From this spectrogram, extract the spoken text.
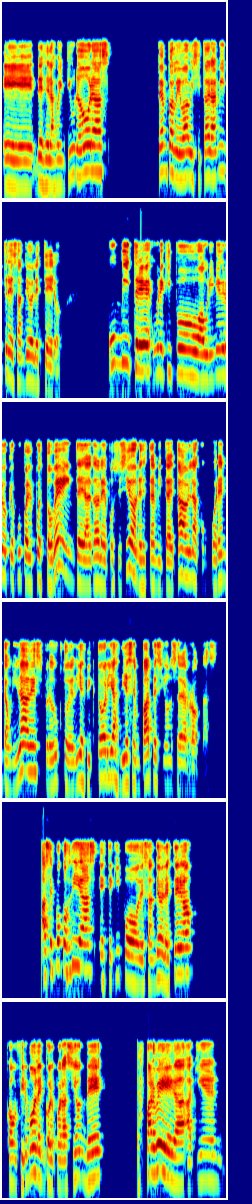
eh, desde las 21 horas, Temperley va a visitar a Mitre de Santiago del Estero. Un Mitre, un equipo aurinegro que ocupa el puesto 20 de la tabla de posiciones, está en mitad de tabla con 40 unidades, producto de 10 victorias, 10 empates y 11 derrotas. Hace pocos días, este equipo de Santiago del Estero confirmó la incorporación de Gaspar Vega, a quien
